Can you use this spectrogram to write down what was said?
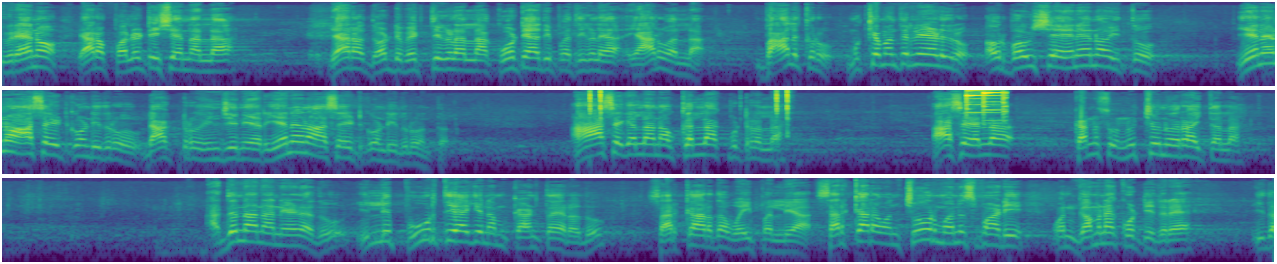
ಇವರೇನೋ ಯಾರೋ ಪೊಲಿಟಿಷಿಯನ್ ಅಲ್ಲ, ಯಾರೋ ದೊಡ್ಡ ವ್ಯಕ್ತಿಗಳಲ್ಲ, ಕೋಟ್ಯಾಧಿಪತಿಗಳ ಯಾರೂ ಅಲ್ಲ. ಬಾಲಕರು, ಮುಖ್ಯಮಂತ್ರಿನೇ ಹೇಳಿದರು, ಅವ್ರ ಭವಿಷ್ಯ ಏನೇನೋ ಇತ್ತು, ಏನೇನೋ ಆಸೆ ಇಟ್ಕೊಂಡಿದ್ರು ಡಾಕ್ಟ್ರು ಇಂಜಿನಿಯರ್ ಏನೇನೋ ಆಸೆ ಇಟ್ಕೊಂಡಿದ್ರು ಅಂತ. ಆಸೆಗೆಲ್ಲ ನಾವು ಕಲ್ಲಾಕ್ಬಿಟ್ರಲ್ಲ. ಆಸೆ ಎಲ್ಲ ಕನಸು ನುಚ್ಚು ನೂರಾಯ್ತಲ್ಲ. ಅದನ್ನ ನಾನು ಹೇಳೋದು, ಇಲ್ಲಿ ಪೂರ್ತಿಯಾಗಿ ನಮ್ಗೆ ಕಾಣ್ತಾ ಇರೋದು ಸರ್ಕಾರದ ವೈಫಲ್ಯ. ಸರ್ಕಾರ ಒಂಚೂರು ಮನಸ್ಸು ಮಾಡಿ ಒಂದು ಗಮನ ಕೊಟ್ಟಿದ್ರೆ ಇದು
